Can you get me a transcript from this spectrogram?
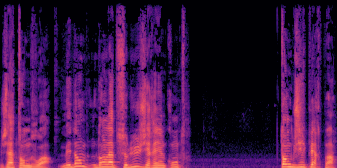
j'attends de voir. Mais dans, dans l'absolu, j'ai rien contre. Tant que j'y perds pas.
